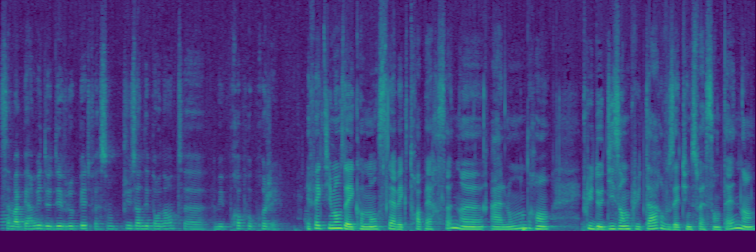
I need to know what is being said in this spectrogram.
Ça m'a permis de développer de façon plus indépendante euh, mes propres projets. Effectivement, vous avez commencé avec trois personnes à Londres. Plus de dix ans plus tard, vous êtes une soixantaine.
